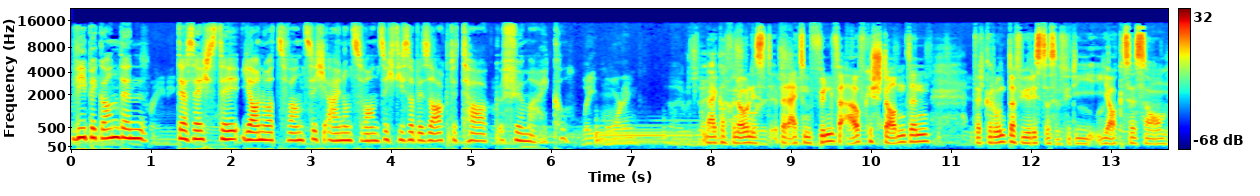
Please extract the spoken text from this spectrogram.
Wie begann denn der 6. Januar 2021, dieser besagte Tag für Michael? Michael Fanone ist bereits um 5 Uhr aufgestanden. Der Grund dafür ist, dass er für die Jagdsaison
